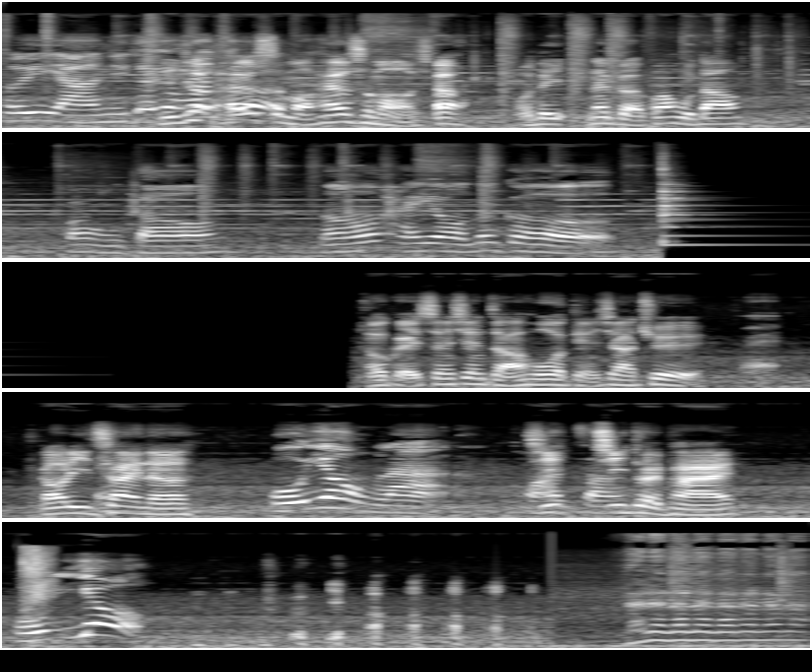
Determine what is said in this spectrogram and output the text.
可以啊，你就你就用那个还有什么？还有什么？啊，我的那个刮胡刀。刮胡刀，然后还有那个 OK，生鲜杂货点下去。对，高丽菜呢？不用啦，鸡鸡腿排。不用。不要。来来来来来来来来。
